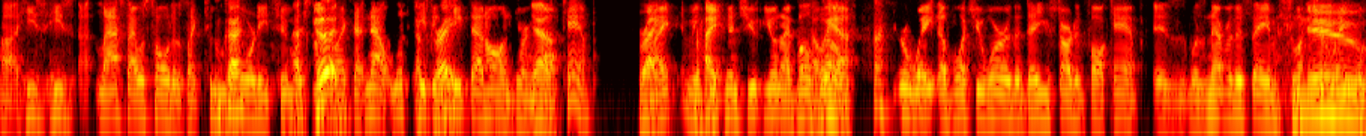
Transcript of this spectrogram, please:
uh, he's he's uh, last I was told it was like 242 or That's something good. like that. Now let's see That's if he great. can keep that on during Yeah. fall camp. Right. Right. I mean, right. Vince, you, you and I both Oh, know yeah. your weight of what you were the day you started fall camp is was never the same as what your No. weight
